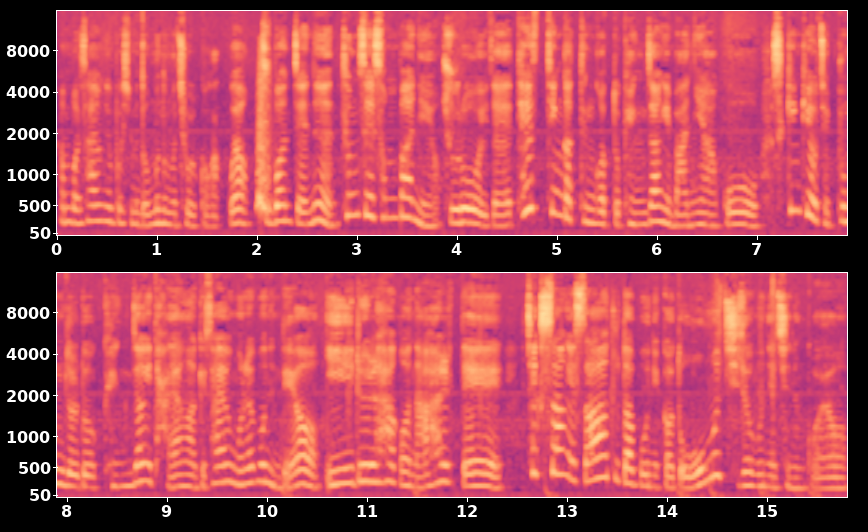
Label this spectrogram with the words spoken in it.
한번 사용해 보시면 너무너무 좋을 것 같고요. 두 번째는 틈새 선반이에요. 주로 이제 테스팅 같은 것도 굉장히 많이 하고 스킨케어 제품들도 굉장히 다양하게 사용을 해보는데요. 일을 하거나 할 때 책상에 쌓아두다 보니까 너무 지저분해지는 거예요.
